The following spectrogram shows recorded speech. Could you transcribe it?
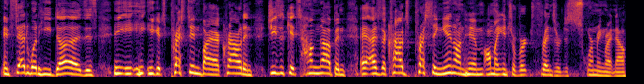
Instead, what he does is he, he, he, gets pressed in by a crowd, and Jesus gets hung up. And as the crowd's pressing in on him, all my introvert friends are just squirming right now.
